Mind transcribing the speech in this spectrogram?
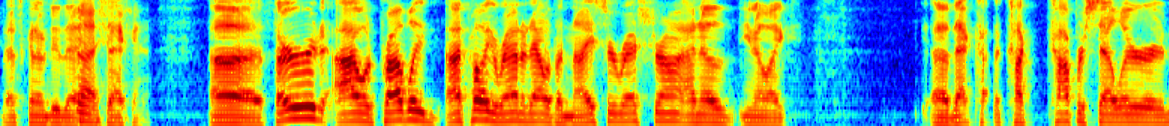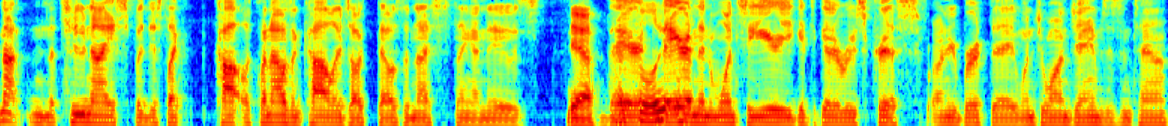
That's going to do that Nice. second. Uh, third, I would probably, I'd probably round it out with a nicer restaurant. I know, you know, like uh, that co- the co- Copper Cellar, not too nice, but just like, co- like when I was in college, like that was the nicest thing I knew. Is Yeah. there, Absolutely. there, and then once a year you get to go to Ruth's Chris on your birthday when Ja'Wuan James is in town.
